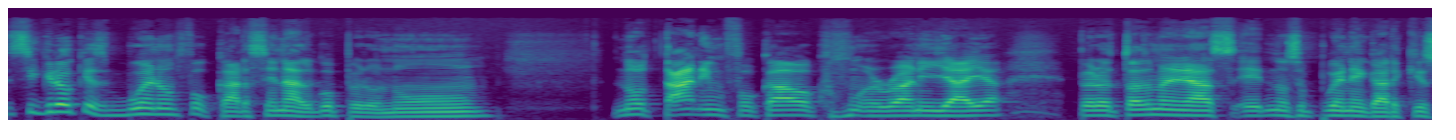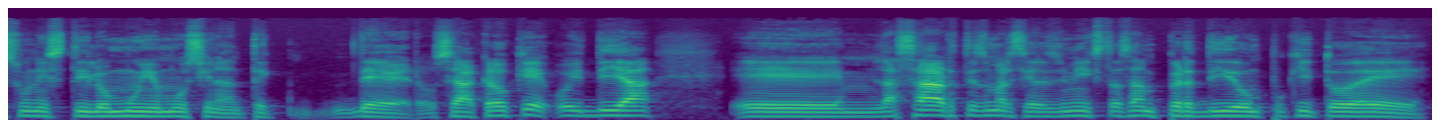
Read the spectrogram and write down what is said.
Sí creo que es bueno enfocarse en algo, pero no, no tan enfocado como Rani Yaya. Pero de todas maneras, no se puede negar que es un estilo muy emocionante de ver. O sea, creo que hoy día las artes marciales mixtas han perdido un poquito de,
